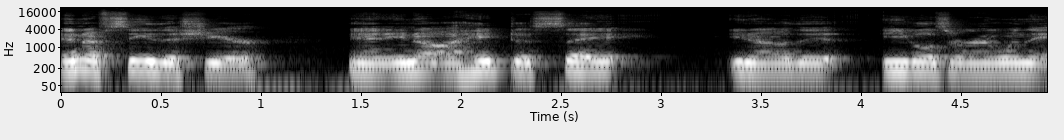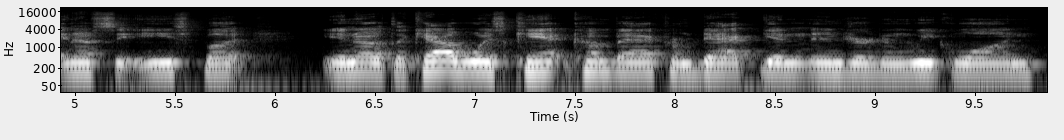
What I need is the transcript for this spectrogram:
NFC this year. And you know I hate to say you know the Eagles are going to win the NFC East, but you know if the Cowboys can't come back from Dak getting injured in Week One,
